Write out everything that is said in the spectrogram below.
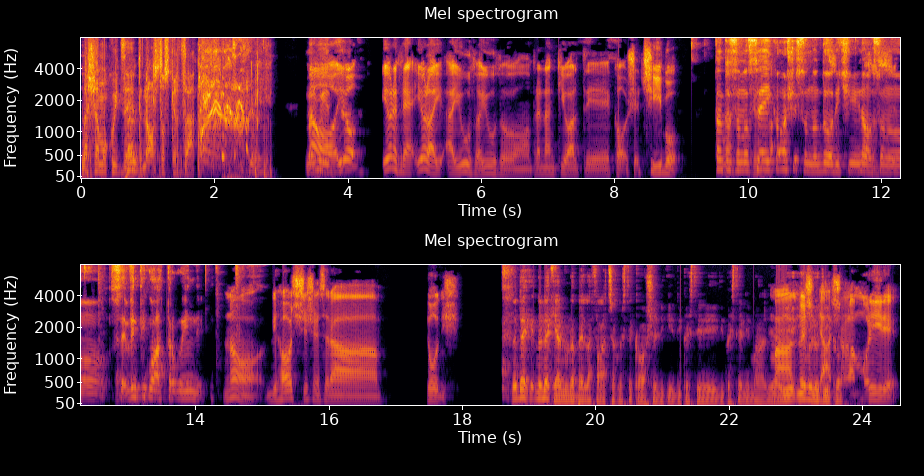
Lasciamo qui Zed. No, sto scherzando. Ma no, io, io ne pre- io la aiuto, aiuto, prendo anch'io altre cose. Cibo. Tanto Eh, sono che 6 fa? cosce, sono 12, no, Sono sono sì. se- 24, quindi. No, di cosce ce ne sarà 12. Non è, che, non è che hanno una bella faccia queste cosce di, di questi, di questi animali. eh. Ma Io, a noi io ve ci lo piacciono dico. a morire.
